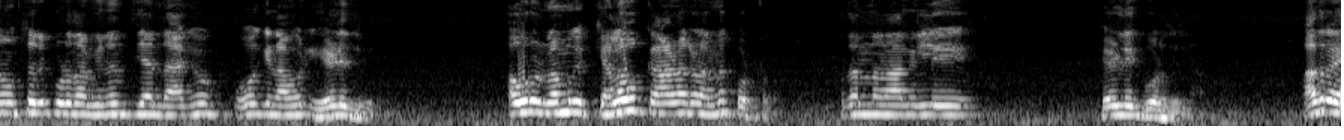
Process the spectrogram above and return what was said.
ಸಂಸದರಿಗೆ ಕೂಡ ನಾವು ವಿನಂತಿಯನ್ನಾಗಿ ಹೋಗಿ ನಾವು ಅವ್ರಿಗೆ ಹೇಳಿದ್ವಿ. ಅವರು ನಮಗೆ ಕೆಲವು ಕಾರಣಗಳನ್ನು ಕೊಟ್ಟರು. ಅದನ್ನು ನಾನಿಲ್ಲಿ ಹೇಳಲಿಕ್ಕೆ ಬರೋದಿಲ್ಲ ಆದರೆ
